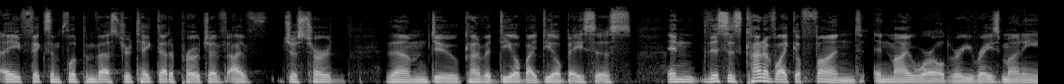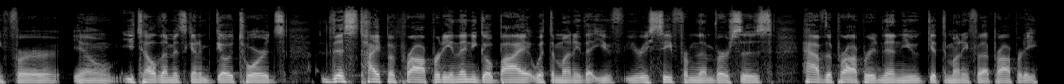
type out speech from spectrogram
a fix and flip investor take that approach. I've, I've just heard them do kind of a deal by deal basis. And this is kind of like a fund in my world where you raise money for you know you tell them it's going to go towards this type of property and then you go buy it with the money that you've you receive from them versus have the property and then you get the money for that property.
